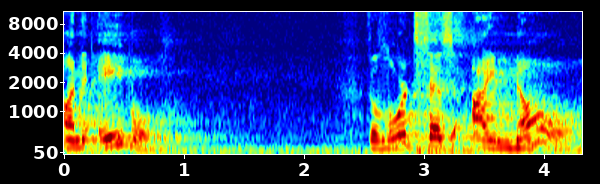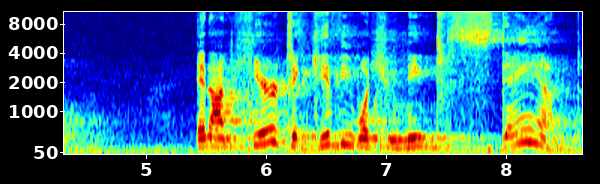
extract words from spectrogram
unable, the Lord says, I know and I'm here to give you what you need to stand.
